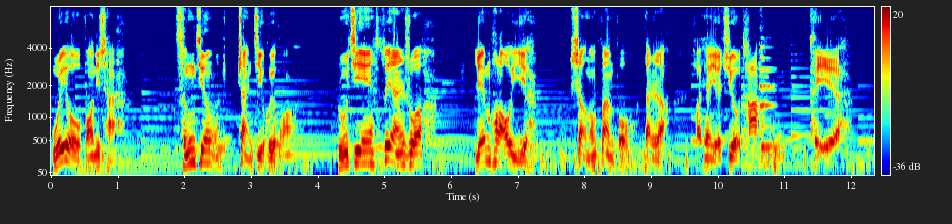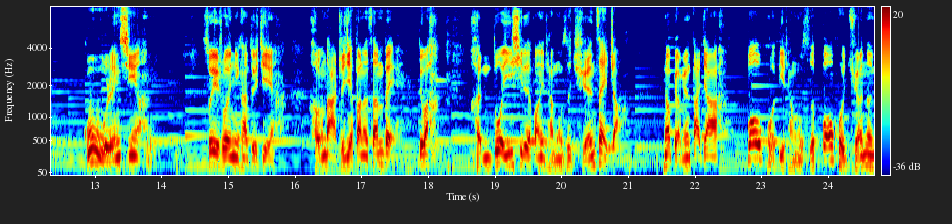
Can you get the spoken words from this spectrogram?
唯有房地产曾经战绩辉煌。如今虽然说廉颇老矣，尚能饭否？但是啊，好像也只有它可以鼓舞人心啊。所以说，你看最近恒大直接翻了三倍，对吧？很多一系列的房地产公司全在涨，那表明大家，包括地产公司，包括全的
